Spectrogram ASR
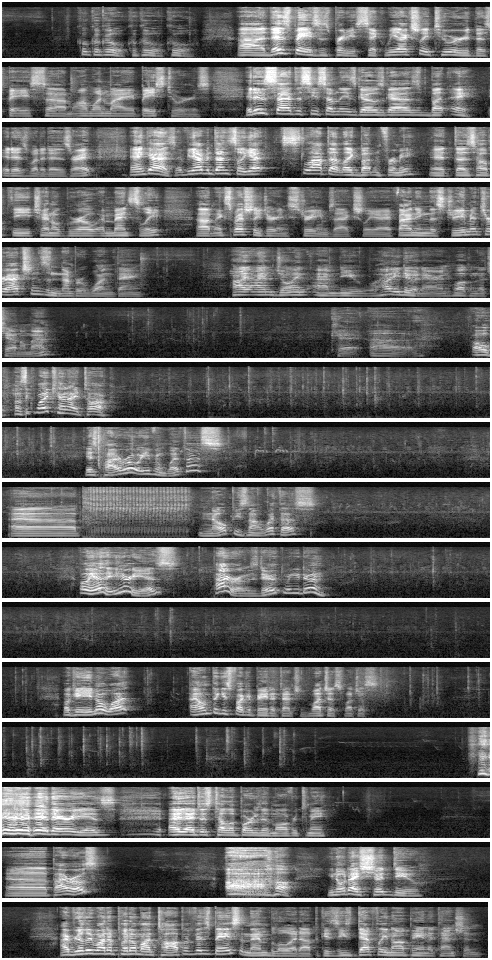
Cool, cool, cool, cool, cool, cool. Uh, this base is pretty sick. We actually toured this base um, on one of my base tours. It is sad to see some of these goes, guys, but hey, it is what it is, right? And guys, if you haven't done so yet, slap that like button for me. It does help the channel grow immensely, um, especially during streams, actually. I finding the stream interactions the number one thing. Hi, I'm Join. I'm new. How you doing, Aaron? Welcome to the channel, man. Okay, uh... Oh, I was like, why can't I talk? Is Pyro even with us? Uh, nope, he's not with us. Oh yeah, here he is. Pyros, dude, what are you doing? Okay, you know what? I don't think he's fucking paying attention. Watch us, watch us. there he is. I, I just teleported him over to me. Uh, Pyros? Ah, you know what I should do? I really want to put him on top of his base and then blow it up because he's definitely not paying attention.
